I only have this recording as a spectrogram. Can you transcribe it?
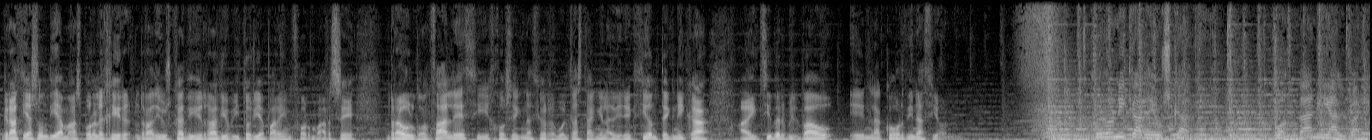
Gracias un día más por elegir Radio Euskadi y Radio Vitoria para informarse. Raúl González y José Ignacio Revuelta están en la dirección técnica, Aitziber Bilbao en la coordinación. Crónica de Euskadi con Dani Álvarez.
